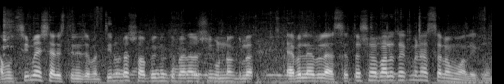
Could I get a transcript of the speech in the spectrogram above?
এবং সিমের শাড়ি কিনে যাবেন। তিনটা সবই কিন্তু বেনারসি উন্নাগুলো অ্যাভেলেবেল আছে। তো সব ভালো থাকবেন, আসসালামু আলাইকুম।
